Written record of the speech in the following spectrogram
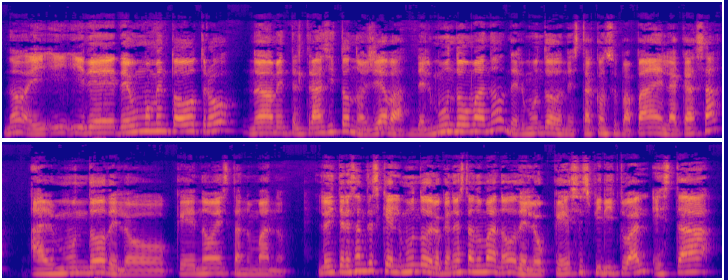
¿no? Y, y de, de, un momento a otro, nuevamente el tránsito nos lleva del mundo humano, del mundo donde está con su papá en la casa, al mundo de lo que no es tan humano. Lo interesante es que el mundo de lo que no es tan humano, de lo que es espiritual, está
